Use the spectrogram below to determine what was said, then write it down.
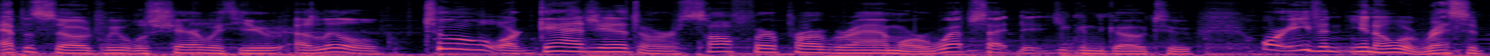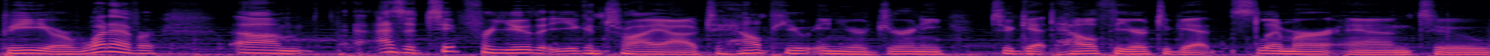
episode, we will share with you a little tool or gadget or software program or website that you can go to, or even, you know, a recipe or whatever, um, as a tip for you that you can try out to help you in your journey to get healthier, to get slimmer, and to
